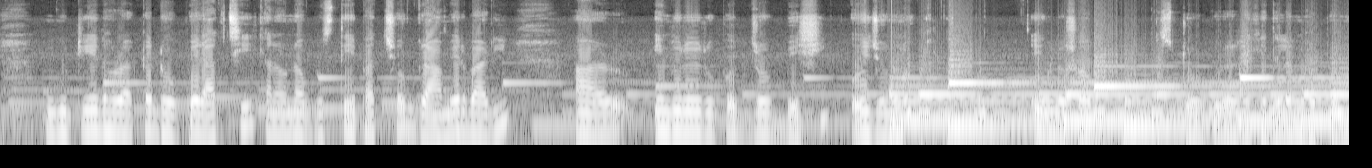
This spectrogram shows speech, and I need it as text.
গুটিয়ে ধরো একটা ঢোপে রাখছি। কেননা বুঝতেই পারছ, গ্রামের বাড়ি আর ইঁদুরের উপদ্রব বেশি। ওই জন্য এগুলো সব স্টোর করে রেখে দিলাম ঢোপের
